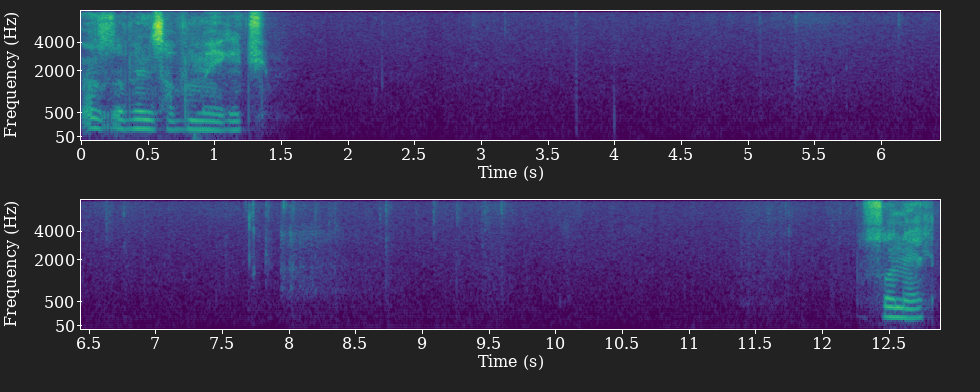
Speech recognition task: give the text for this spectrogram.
Az da ben savunmaya geçeyim. Bu son el.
